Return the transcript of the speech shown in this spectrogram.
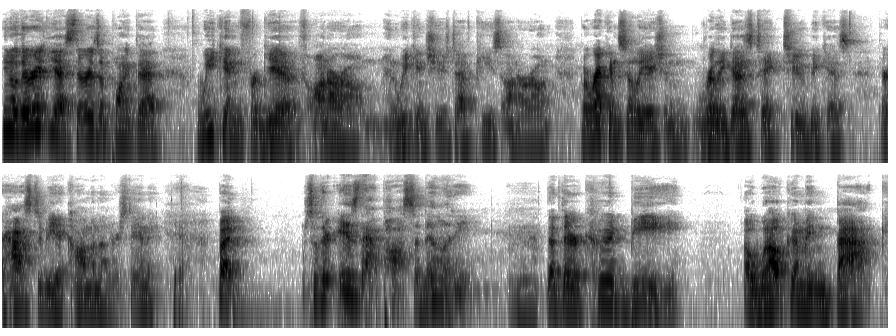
You know, there is, yes, there is a point that we can forgive on our own, and we can choose to have peace on our own. But reconciliation really does take two because there has to be a common understanding. Yeah. But so there is that possibility mm-hmm. that there could be a welcoming back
